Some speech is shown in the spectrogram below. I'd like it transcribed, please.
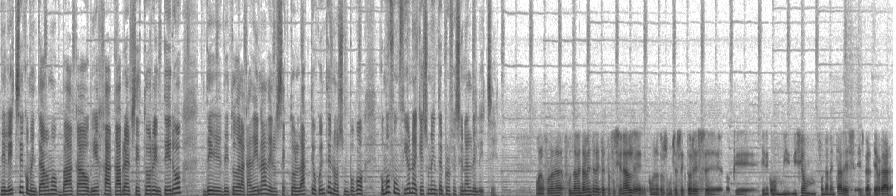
leche, comentábamos vaca, oveja, cabra, el sector entero de, de, toda la cadena del sector lácteo. Cuéntenos un poco cómo funciona y qué es una interprofesional de leche. Bueno, fundamentalmente la interprofesional, eh, como en otros muchos sectores, eh, lo que tiene como misión fundamental es, vertebrar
